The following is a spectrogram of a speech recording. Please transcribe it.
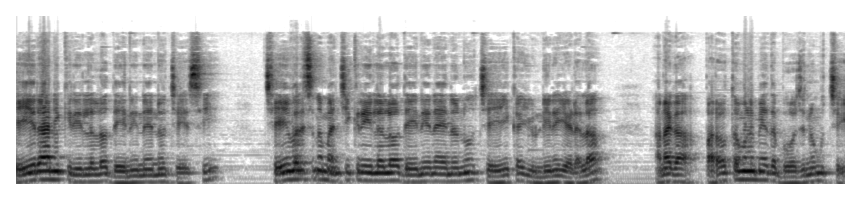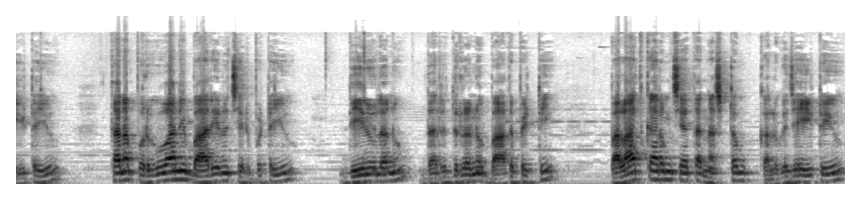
చేయరాని క్రియలలో దేనినైనా చేసి చేయవలసిన మంచి క్రియలలో దేనినైనను చేయక యుండిన ఎడల అనగా పర్వతముల మీద భోజనము చేయుటయు తన పొరుగువాని భార్యను చెరుపుటయు దీనులను దరిద్రులను బాధపెట్టి బలాత్కారం చేత నష్టం కలుగజేయుటయు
